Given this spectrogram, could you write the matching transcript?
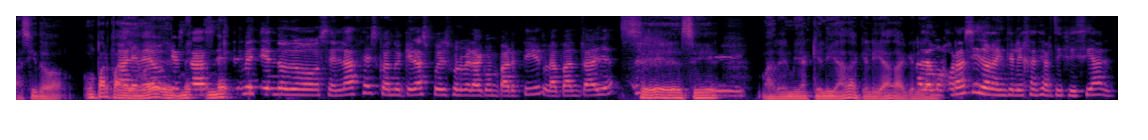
Ha sido un parpadeo. Vale, veo ¿eh? que estás, estoy metiendo dos enlaces. Cuando quieras puedes volver a compartir la pantalla. Sí, sí. Madre mía, qué liada, qué liada, A lo mejor ha sido la inteligencia artificial.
